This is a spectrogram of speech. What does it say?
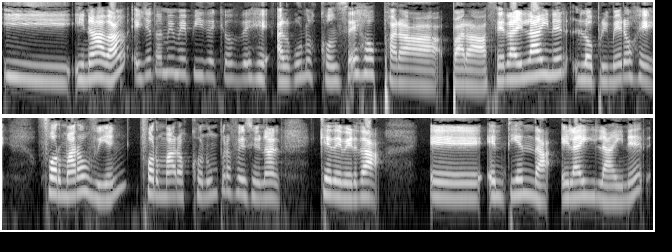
Y, nada, ella también me pide que os deje algunos consejos para, para hacer eyeliner. Lo primero es formaros bien, formaros con un profesional que de verdad eh, entienda el eyeliner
